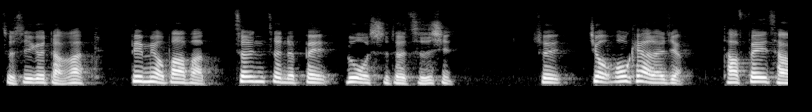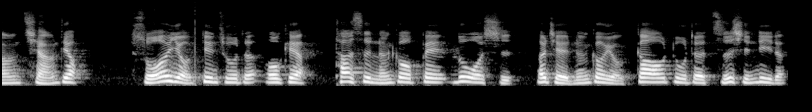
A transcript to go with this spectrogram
只是一个档案，并没有办法真正的被落实的执行。所以就 OKR 来讲，它非常强调所有定出的 OKR，它是能够被落实。而且能够有高度的执行力的，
